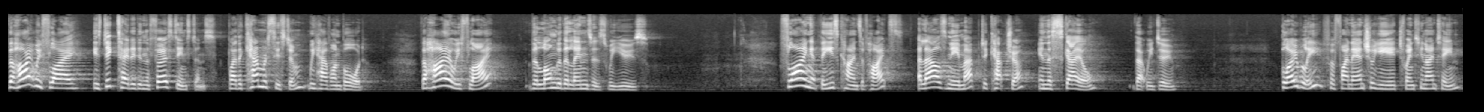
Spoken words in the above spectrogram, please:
The height we fly is dictated in the first instance by the camera system we have on board. The higher we fly, the longer the lenses we use. Flying at these kinds of heights allows Nearmap to capture in the scale that we do. Globally, for financial year 2019,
